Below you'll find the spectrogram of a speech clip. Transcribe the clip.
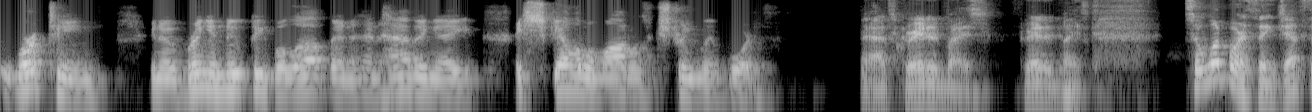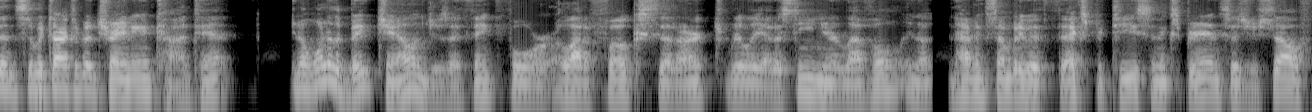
work team, you know, bringing new people up and, and having a, a scalable model is extremely important. That's great advice. Great advice. So one more thing, Jeff. Then, so we talked about training and content. You know, one of the big challenges, I think, for a lot of folks that aren't really at a senior level, you know, and having somebody with expertise and experience as yourself,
